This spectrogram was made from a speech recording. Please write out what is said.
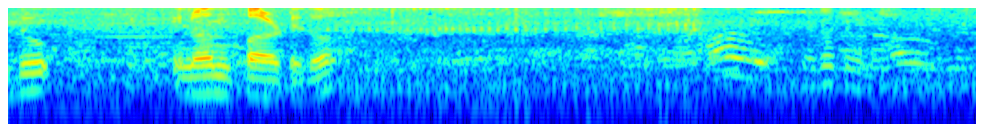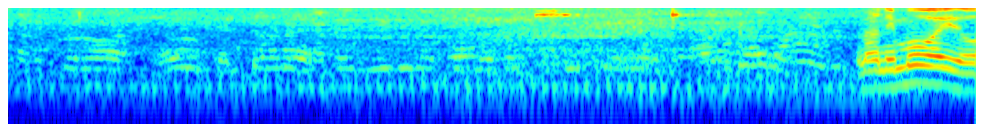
ಇದು ಇನ್ನೊಂದು ಪಾರ್ಟ್ ಇದು. ಅಣ್ಣ ನಿಮ್ಮವ ಇದು?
